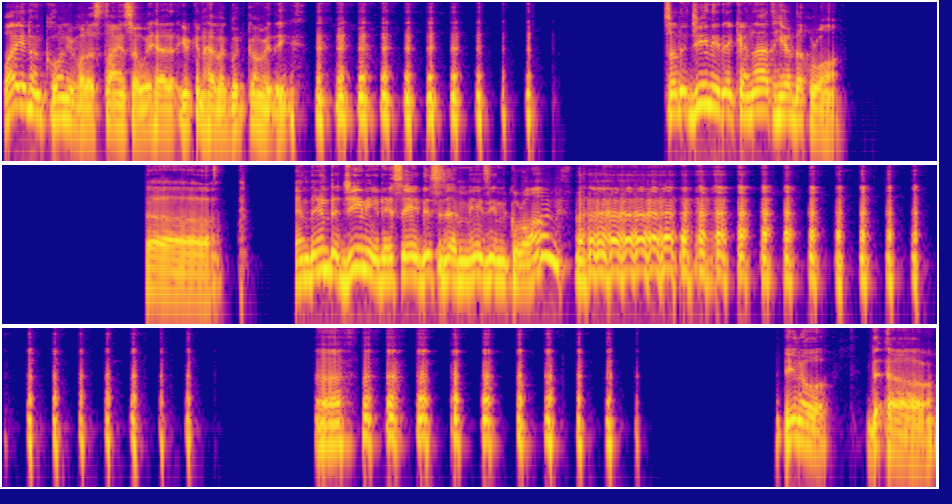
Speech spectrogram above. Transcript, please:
Why you don't call me Palestine so we have you can have a good comedy? so the genie, they cannot hear the Quran. Uh, and then the genie, they say, this is amazing Quran. you know, the, uh,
